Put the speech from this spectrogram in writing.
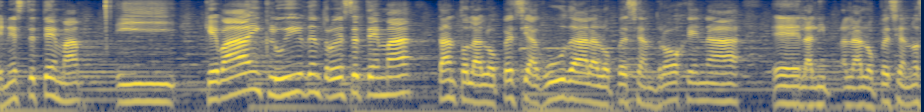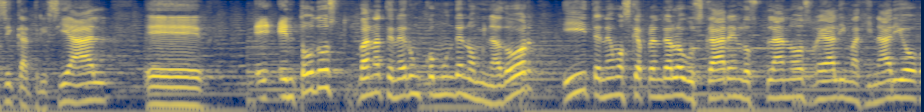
en este tema y que va a incluir dentro de este tema tanto la alopecia aguda, la alopecia andrógena, eh, la, alopecia no cicatricial, eh, en todos van a tener un común denominador y tenemos que aprenderlo a buscar en los planos real, imaginario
